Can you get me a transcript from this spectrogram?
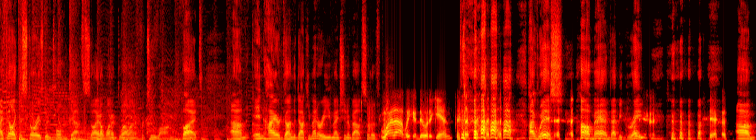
I feel like this story's been told to death, so I don't want to dwell on it for too long. But um, in Hired Gun, the documentary, you mentioned about sort of. Why not? We could do it again. I wish. Oh man, that'd be great. um,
